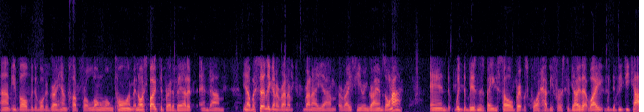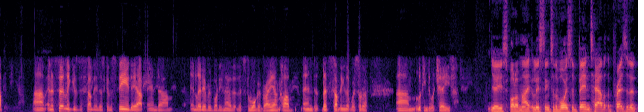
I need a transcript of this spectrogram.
um, involved with the Wagga Greyhound Club for a long, long time, and I spoke to Brett about it, and um, you know, we're certainly going to run a run a, um, a race here in Graham's honour. And with the business being sold, Brett was quite happy for us to go that way with the Bidgie Cup. Um, and it certainly gives us something that's going to stand out and um, and let everybody know that it's the Wagga Greyhound Club, and that's something that we're sort of um, looking to achieve. Yeah, you're spot on, mate. You're listening to the voice of Ben Talbot, the president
